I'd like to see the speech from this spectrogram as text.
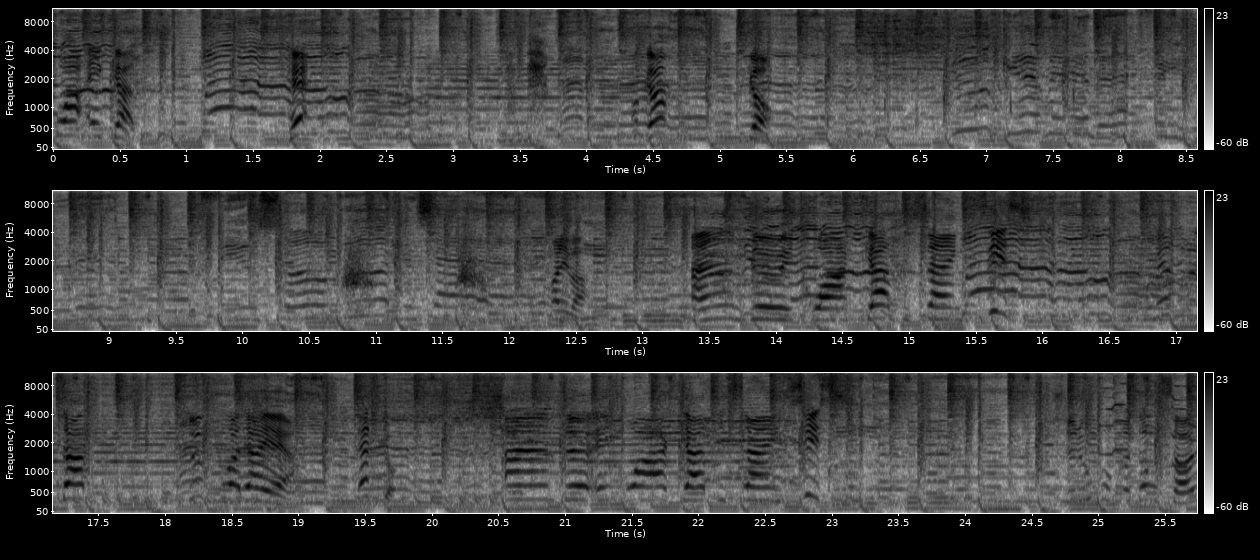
3 et 4. Hé. Encore? Go On y va. 1, 2 et 3, 4, 5, 6. Combien je le tape Deux fois derrière. Let's go. 1, 2 et 3, 4 et 5, 6. Genou contre ton sol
